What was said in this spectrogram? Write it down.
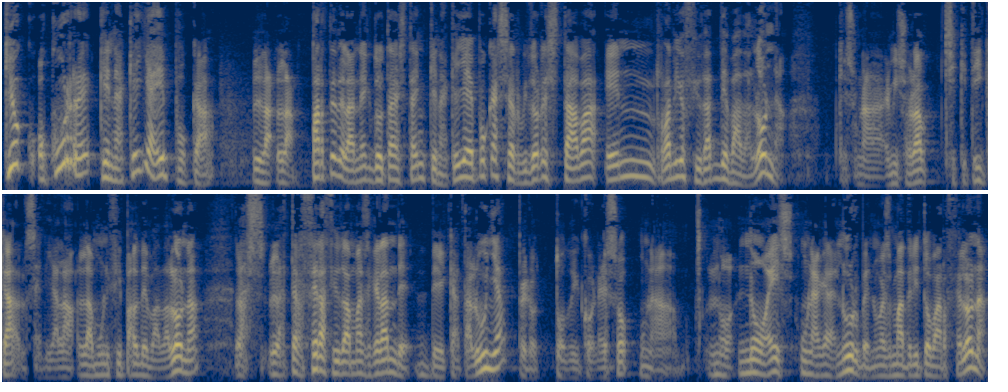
¿Qué oc- ocurre? Que en aquella época, la, la parte de la anécdota está en que en aquella época Servidor estaba en Radio Ciudad de Badalona, que es una emisora chiquitica, sería la, municipal de Badalona, la tercera ciudad más grande de Cataluña, pero todo y con eso una, no, no es una gran urbe, no es Madrid o Barcelona.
